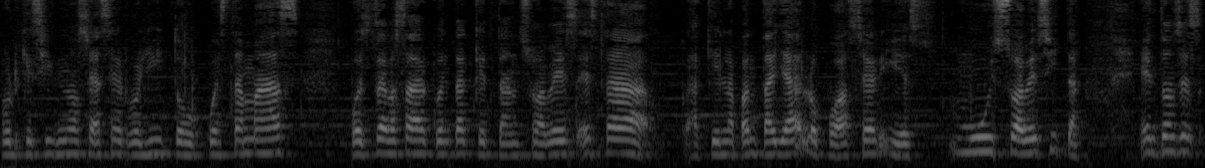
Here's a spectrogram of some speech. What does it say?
porque si no se hace rollito o cuesta más, pues te vas a dar cuenta que tan suave es. Esta aquí en la pantalla lo puedo hacer y es muy suavecita. Entonces,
